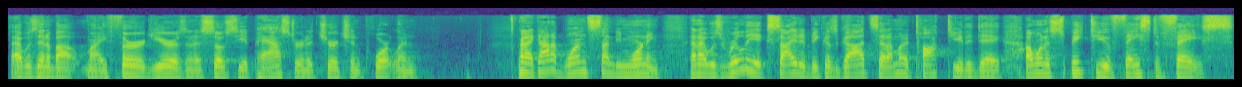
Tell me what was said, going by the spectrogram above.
That was in about my third year as an associate pastor in a church in Portland. And I got up one Sunday morning and I was really excited because God said, I'm going to talk to you today. I want to speak to you face to face.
